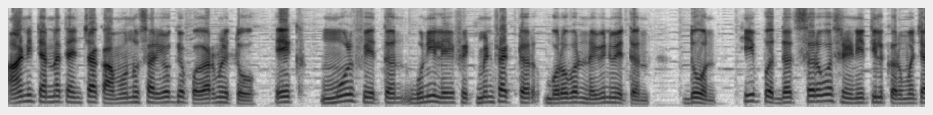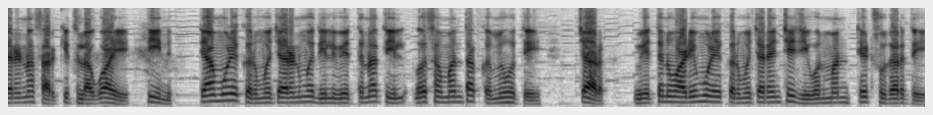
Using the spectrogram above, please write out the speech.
आणि त्यांना त्यांच्या कामानुसार योग्य पगार मिळतो. एक मूळ वेतन गुणिले फिटमेंट फॅक्टर बरोबर नवीन वेतन. दोन ही पद्धत सर्व श्रेणीतील कर्मचाऱ्यांना सारखीच लागू आहे. तीन त्यामुळे कर्मचाऱ्यांमधील वेतनातील असमानता कमी होते. चार वेतनवाढीमुळे कर्मचाऱ्यांचे जीवनमान थेट सुधारते.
